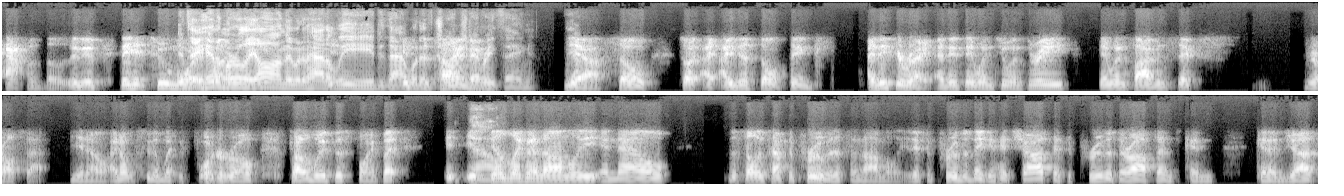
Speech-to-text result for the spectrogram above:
half of those. If, they hit two more, If they hit them early the on, they would have had a lead. That would have changed everything. Yeah. So so I, I just don't think I think you're right. I think they win two and three. They win five and six. You're all set. You know, I don't see them winning four in a row probably at this point. But it, it No. feels like an anomaly, and now the Celtics have to prove that it's an anomaly. They have to prove that they can hit shots. They have to prove that their offense can can adjust.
